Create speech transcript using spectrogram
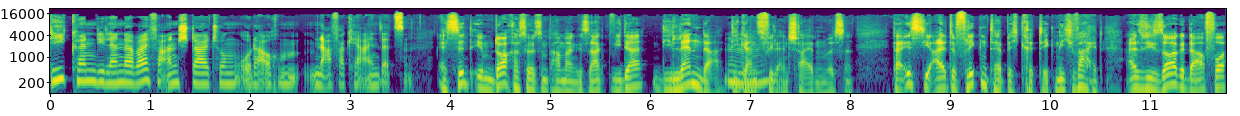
Die können die Länder bei Veranstaltungen oder auch im Nahverkehr einsetzen. Es sind eben doch, hast du jetzt ein paar Mal gesagt, wieder die Länder, die mhm. ganz viel entscheiden müssen. Da ist die alte Flickenteppichkritik nicht weit. Also die Sorge davor,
